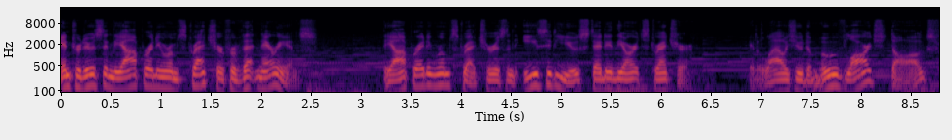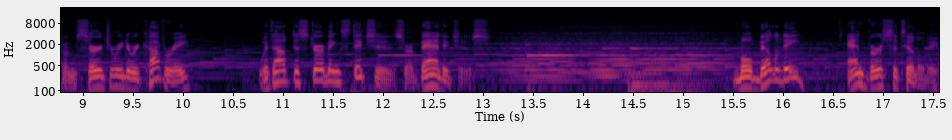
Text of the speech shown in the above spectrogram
Introducing the operating room stretcher for veterinarians. The operating room stretcher is an easy to use, state of the art stretcher. It allows you to move large dogs from surgery to recovery without disturbing stitches or bandages. Mobility and versatility.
